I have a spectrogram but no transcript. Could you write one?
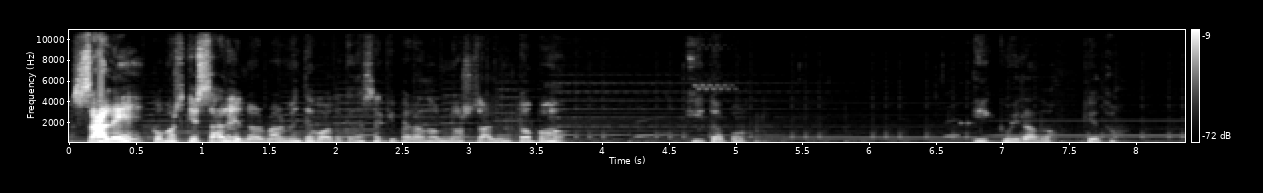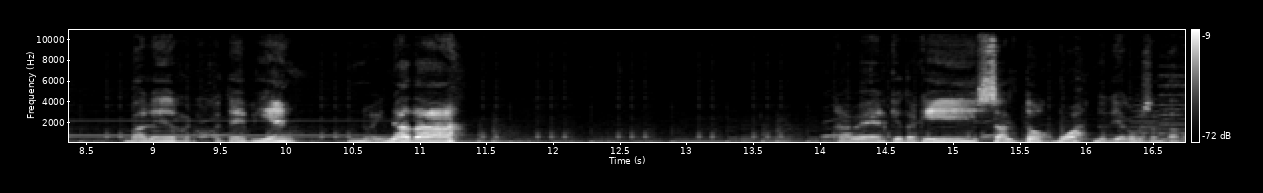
¿Sale? ¿Cómo es que sale? Normalmente cuando te quedas aquí parado no sale el topo y topo. Y cuidado, quieto. Vale, recógete bien. No hay nada. A ver, quieto aquí. Salto. Buah, no diría cómo saltado.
